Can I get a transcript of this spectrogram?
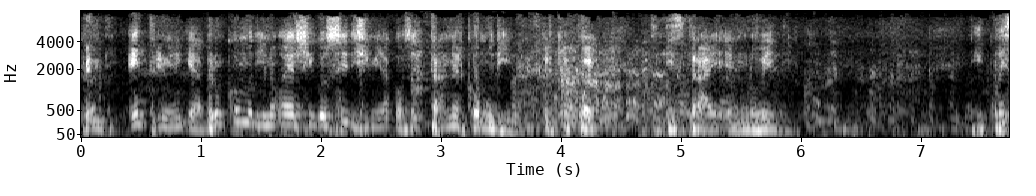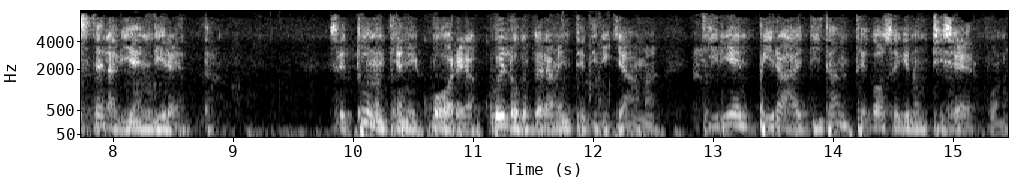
quindi entri in Ikea per un comodino e esci con 16.000 cose tranne il comodino, perché poi ti distrai e non lo vedi. E questa è la via indiretta. Se tu non tieni il cuore a quello che veramente ti richiama, ti riempirai di tante cose che non ti servono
